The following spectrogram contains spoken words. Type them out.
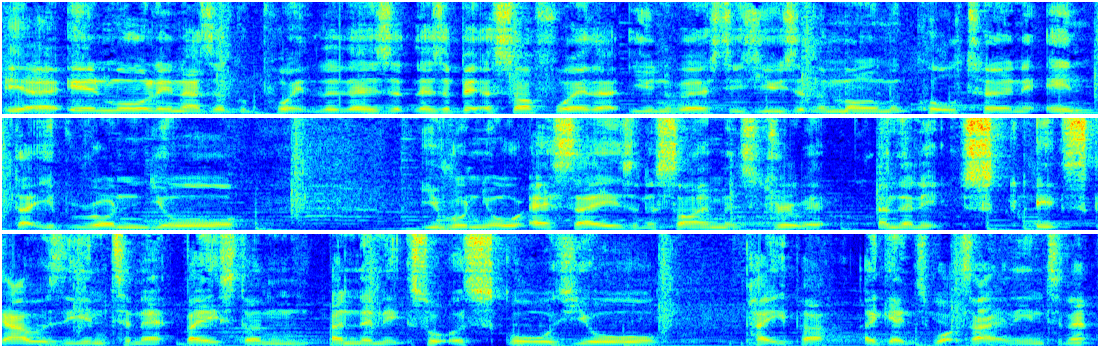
Yeah, Ian Morlin has a good point. There's a, there's a bit of software that universities use at the moment called Turnitin that you run your you run your essays and assignments through it, and then it it scours the internet based on, and then it sort of scores your paper against what's out in the internet.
